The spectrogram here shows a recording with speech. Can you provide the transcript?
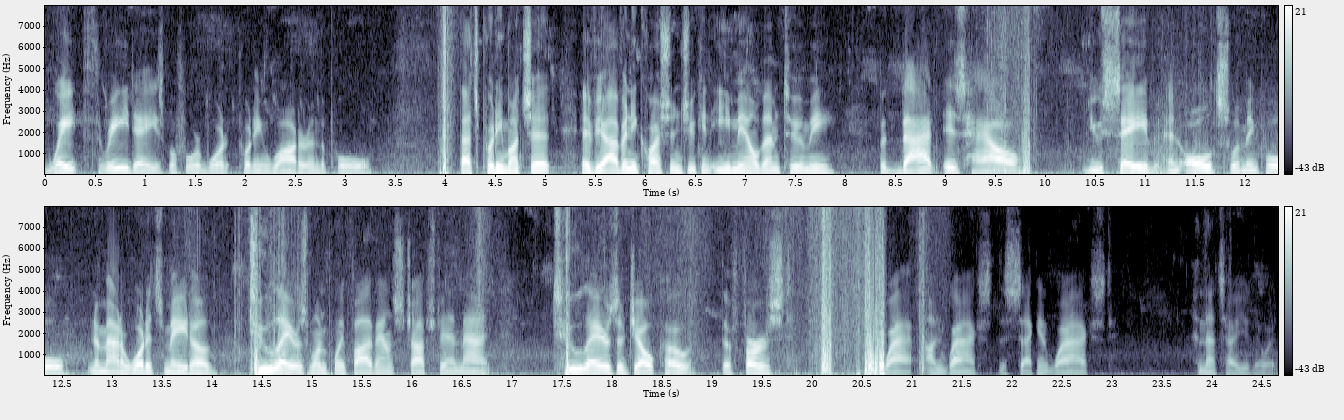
wait three days before putting water in the pool. That's pretty much it. If you have any questions, you can email them to me. But that is how you save an old swimming pool, no matter what it's made of. Two layers, 1.5 ounce chop strand mat, two layers of gel coat. The first unwaxed, the second waxed, and that's how you do it.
